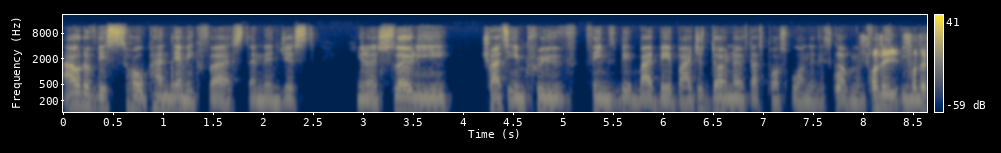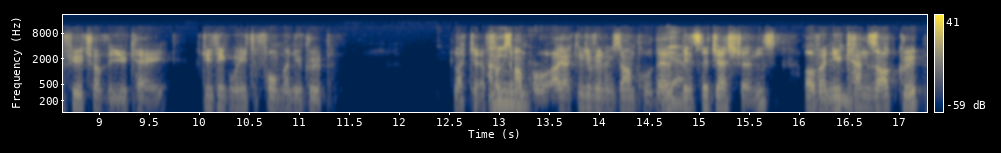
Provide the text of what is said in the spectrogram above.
out of this whole pandemic first and then just, you know, slowly try to improve things bit by bit. But I just don't know if that's possible under this Well, government. for the for the future of the UK, do you think we need to form a new group? Like, uh, I for mean- example, I, can give you an example. There have Yeah. been suggestions of a new Mm. CANZUK group.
